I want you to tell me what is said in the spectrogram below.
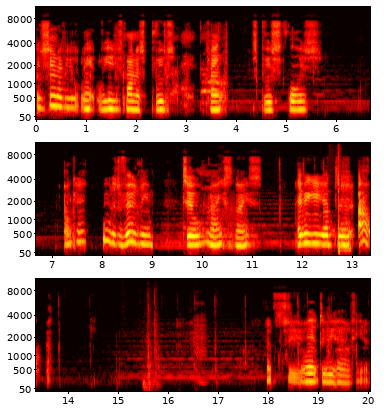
It seems like you we spawn a spruce plank spruce forest. Okay. Ooh, that's very new too. Nice, nice. Maybe you have to out. Let's see, what do we have here?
